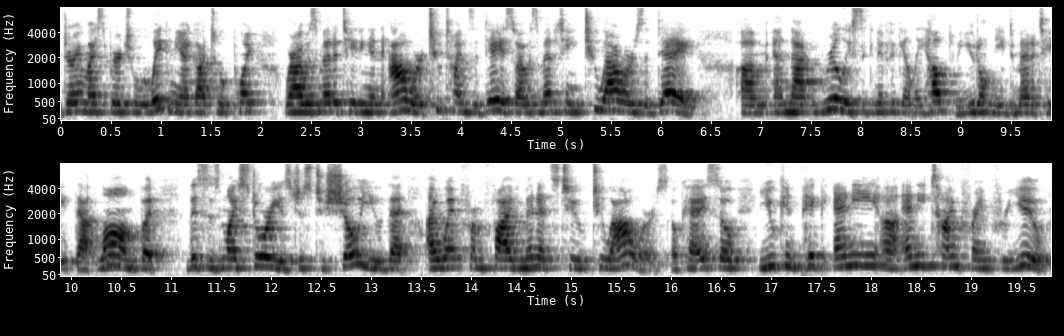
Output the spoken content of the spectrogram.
during my spiritual awakening, I got to a point where I was meditating an hour two times a day. So I was meditating two hours a day. Um, and that really significantly helped me. You don't need to meditate that long, but this is my story is just to show you that I went from five minutes to two hours. Okay, so you can pick any uh, any time frame for you.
